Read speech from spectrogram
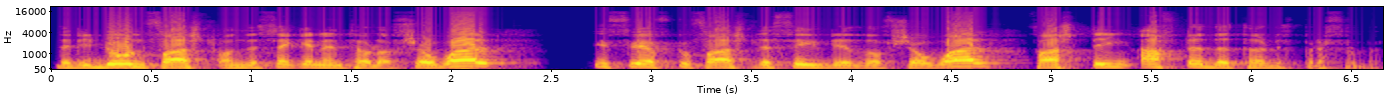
that you don't fast on the second and third of Shawwal. If you have to fast the six days of Shawwal, fasting after the third is preferable.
